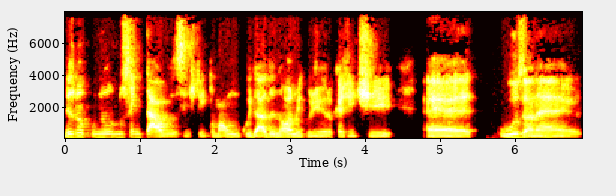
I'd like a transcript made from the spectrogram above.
mesmo nos no centavos, assim, a gente tem que tomar um cuidado enorme com o dinheiro que a gente é, usa, né?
